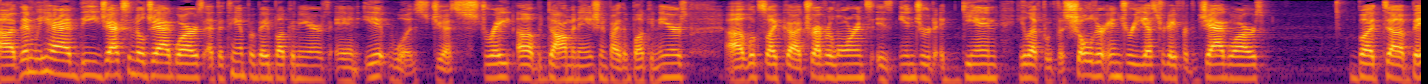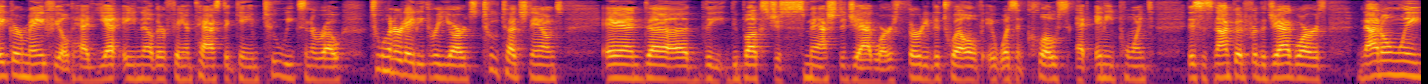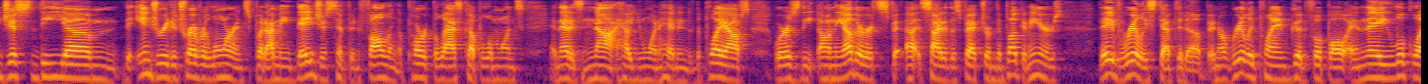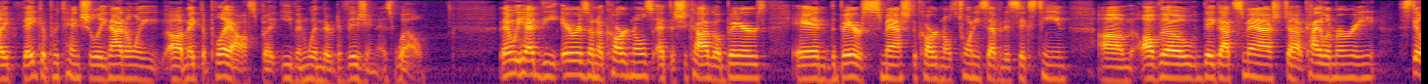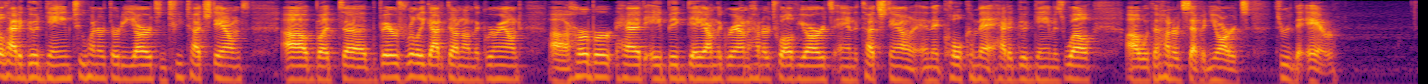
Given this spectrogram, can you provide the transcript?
Uh, then we had the Jacksonville Jaguars at the Tampa Bay Buccaneers, and it was just straight up domination by the Buccaneers. Uh, looks like uh, Trevor Lawrence is injured again. He left with a shoulder injury yesterday for the Jaguars. But uh, Baker Mayfield had yet another fantastic game, two weeks in a row, 283 yards, two touchdowns, and uh, the the Bucks just smashed the Jaguars, 30 to 12. It wasn't close at any point. This is not good for the Jaguars. Not only just the um, the injury to Trevor Lawrence, but I mean they just have been falling apart the last couple of months, and that is not how you want to head into the playoffs. Whereas the on the other uh, side of the spectrum, the Buccaneers they've really stepped it up and are really playing good football. And they look like they could potentially not only uh, make the playoffs, but even win their division as well. Then we had the Arizona Cardinals at the Chicago Bears, and the Bears smashed the Cardinals 27 to 16. Um, although they got smashed, uh, Kyler Murray still had a good game 230 yards and two touchdowns. Uh, but uh, the Bears really got it done on the ground. Uh, Herbert had a big day on the ground, 112 yards and a touchdown. And then Cole Kmet had a good game as well uh, with 107 yards through the air.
